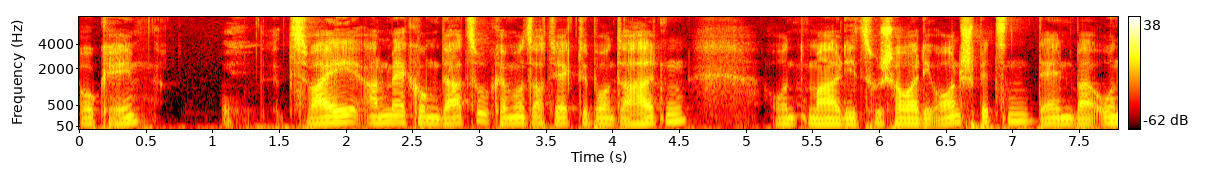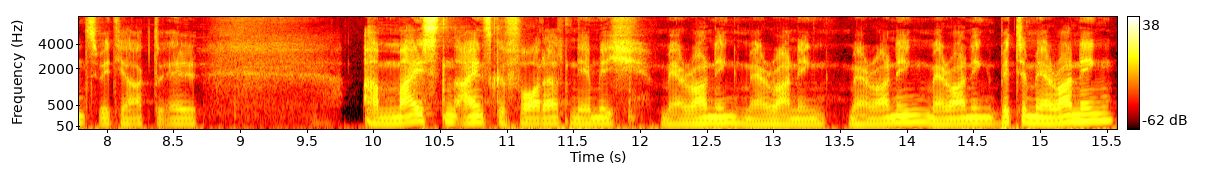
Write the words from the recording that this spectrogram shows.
Okay. Zwei Anmerkungen dazu, können wir uns auch direkt über unterhalten und mal die Zuschauer die Ohren spitzen, denn bei uns wird ja aktuell am meisten eins gefordert, nämlich mehr Running, mehr Running, mehr Running, mehr Running, bitte mehr Running.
